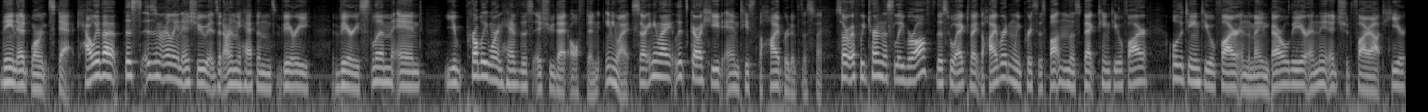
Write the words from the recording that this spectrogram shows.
then it won't stack. However, this isn't really an issue as it only happens very, very slim and you probably won't have this issue that often anyway. So anyway, let's go ahead and test the hybrid of this thing. So if we turn this lever off, this will activate the hybrid and we press this button, this back 10 will fire all the TNT will fire in the main barrel there and then it should fire out here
